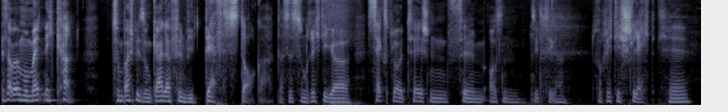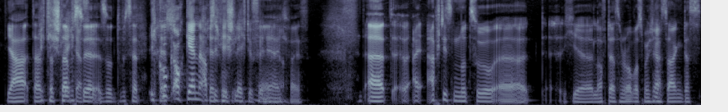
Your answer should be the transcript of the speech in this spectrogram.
es aber im Moment nicht kann. Zum Beispiel so ein geiler Film wie Deathstalker. Das ist so ein richtiger Sexploitation-Film aus den 70ern. So richtig schlecht. Okay. Ja, da, Richtig das, da bist du ja, also du bist ja. Ich gucke auch gerne absichtlich schlechte Filme. Ja, ja, ich weiß. Äh, äh, abschließend nur zu äh, hier Love, Death and Robots möchte ich Ja. noch sagen, dass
